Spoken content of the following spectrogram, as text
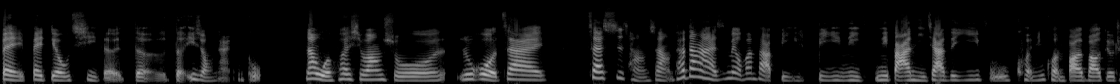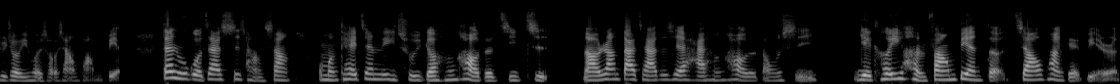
被被丢弃的的的一种难过。那我会希望说，如果在在市场上，它当然还是没有办法比比你你把你家的衣服捆一捆包一包丢去就一回收箱方便。但如果在市场上，我们可以建立出一个很好的机制。然后让大家这些还很好的东西，也可以很方便的交换给别人。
